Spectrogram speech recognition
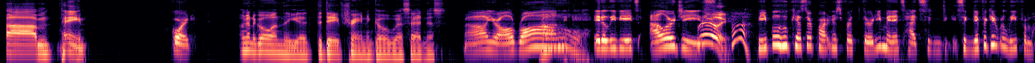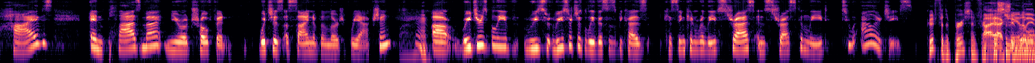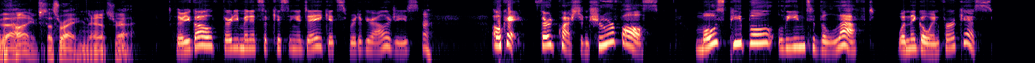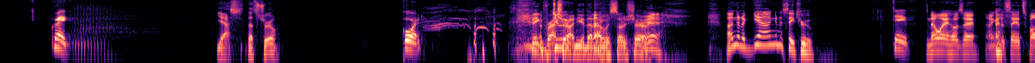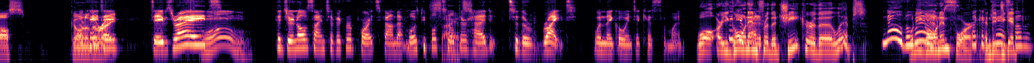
Um, pain. Gord. I'm gonna go on the uh, the Dave train and go uh, sadness. Oh, you're all wrong. Oh. It alleviates allergies. Really? People who kiss their partners for 30 minutes had sig- significant relief from hives and plasma neurotrophin, which is a sign of an allergic reaction. Uh, researchers believe res- researchers believe this is because kissing can relieve stress, and stress can lead to allergies. Good for the person for I kissing actually the other believe one that. with hives. That's right. Yeah, that's true. Yeah. There you go. 30 minutes of kissing a day gets rid of your allergies. Okay, third question. True or false? Most people lean to the left when they go in for a kiss. Greg, Yes, that's true. Gord, Big pressure doing- on you that I was so sure. Yeah, I'm gonna yeah, I'm gonna say true. Dave. No way, Jose. I'm going to say it's false. Going okay, to the right. Dave. Dave's right. Whoa. The Journal of Scientific Reports found that most people tilt their head to the right when they go in to kiss someone. Well, are you Think going in it. for the cheek or the lips? No, the What are you going in for? Like a And did you get- the- to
